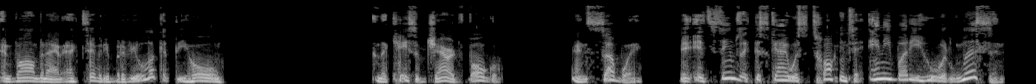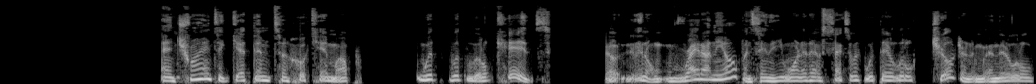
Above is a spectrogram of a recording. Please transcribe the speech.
involved in that activity." But if you look at the whole, in the case of Jared Fogle and Subway, it, it seems like this guy was talking to anybody who would listen and trying to get them to hook him up with with little kids you know, right on the open, saying that he wanted to have sex with, with their little children and their little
